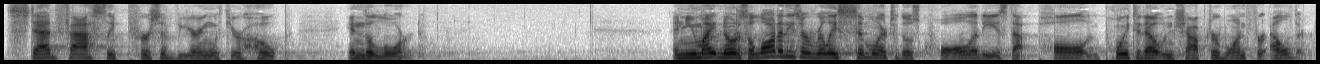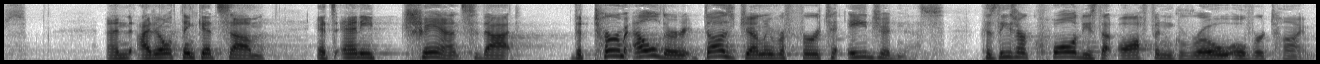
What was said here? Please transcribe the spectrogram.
steadfastly persevering with your hope in the Lord. And you might notice a lot of these are really similar to those qualities that Paul pointed out in chapter 1 for elders. And I don't think it's, um, it's any chance that the term elder does generally refer to agedness, because these are qualities that often grow over time,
